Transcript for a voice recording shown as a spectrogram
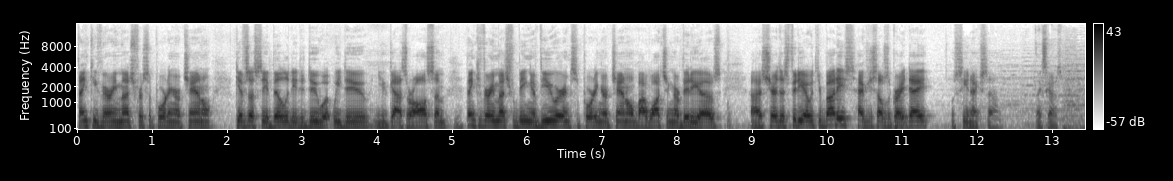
thank you very much for supporting our channel. Gives us the ability to do what we do. You guys are awesome. Thank you very much for being a viewer and supporting our channel by watching our videos. Uh, share this video with your buddies. Have yourselves a great day. We'll see you next time. Thanks, guys.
